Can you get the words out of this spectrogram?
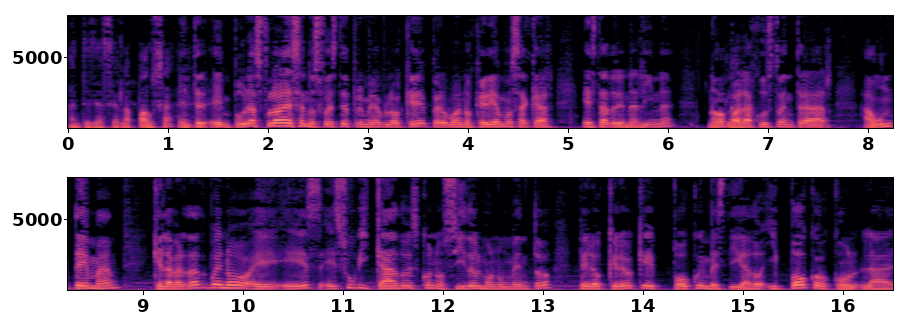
antes de hacer la pausa. Entre- en puras flores se nos fue este primer bloque, pero bueno, queríamos sacar esta adrenalina, ¿no? Claro. Para justo entrar a un tema que la verdad, bueno, eh, es, es ubicado, es conocido el monumento, pero creo que poco investigado y poco con, la,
